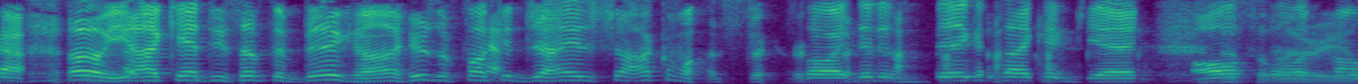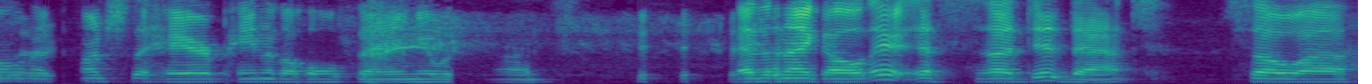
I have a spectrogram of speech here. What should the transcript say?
Yeah. oh yeah, I can't do something big, huh? Here's a fucking giant shock monster. so I did as big as I could get, all That's hilarious. silicone. I punched the hair, painted the whole thing. It was nuts. and then I go there. That's uh, did that. So uh,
